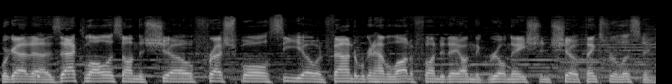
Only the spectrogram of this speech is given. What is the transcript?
we got uh, Zach Lawless on the show, Fresh Bowl CEO and founder. We're going to have a lot of fun today on the Grill Nation show. Thanks for listening.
